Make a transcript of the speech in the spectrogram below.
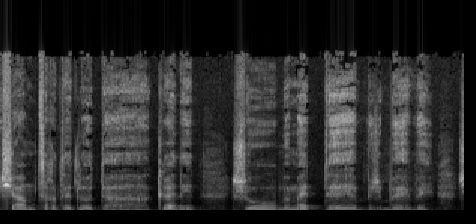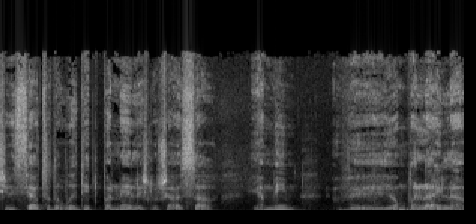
שם צריך לתת לו את הקרדיט שהוא באמת, אה, שנשיא ארצות הברית יתפנה ל-13 ימים ויום ולילה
